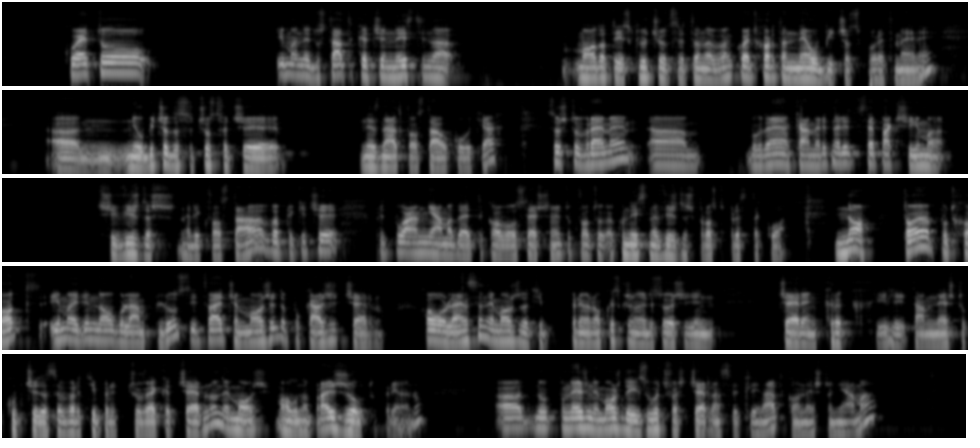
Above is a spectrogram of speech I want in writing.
което има недостатъка, че наистина мога да те изключи от света навън, което хората не обичат според мене. А, не обичат да се чувства, че не знаят какво става около тях. В същото време, а, благодарение на камерите, нали, все пак ще има ще виждаш нали, какво става, въпреки че предполагам няма да е такова усещането, каквото, ако наистина виждаш просто през стъкло. Но този подход има един много голям плюс и това е, че може да покаже черно. HoloLens не може да ти, примерно, ако искаш да нарисуваш един черен кръг или там нещо, купче да се върти пред човека черно, не може. Мога да направиш жълто, примерно а, но понеже не можеш да излъчваш черна светлина, такова нещо няма.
